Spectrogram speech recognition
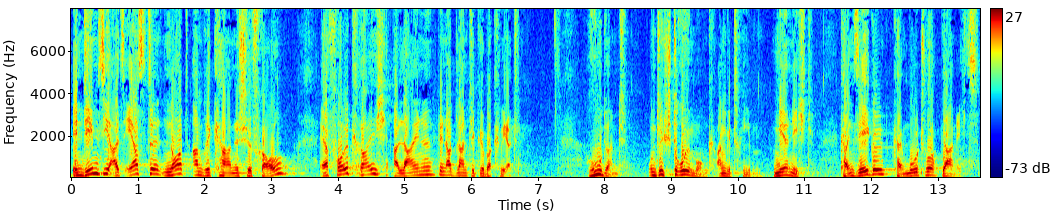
indem sie als erste nordamerikanische Frau erfolgreich alleine den Atlantik überquert. Rudernd und durch Strömung angetrieben, mehr nicht. Kein Segel, kein Motor, gar nichts.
